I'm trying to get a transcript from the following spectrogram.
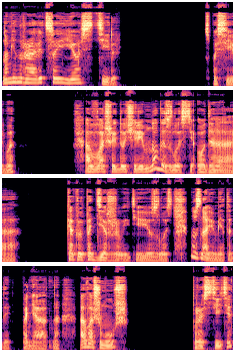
но мне нравится ее стиль. Спасибо. А в вашей дочери много злости? О, да. Как вы поддерживаете ее злость? Ну, знаю методы. Понятно. А ваш муж? Простите?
